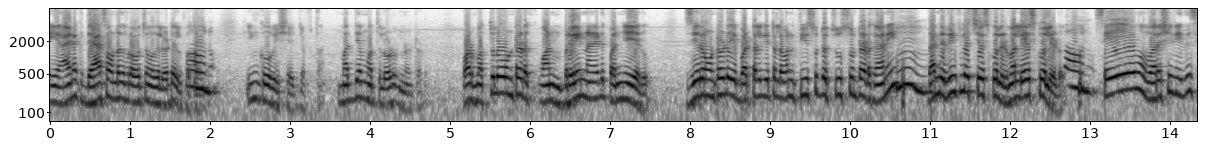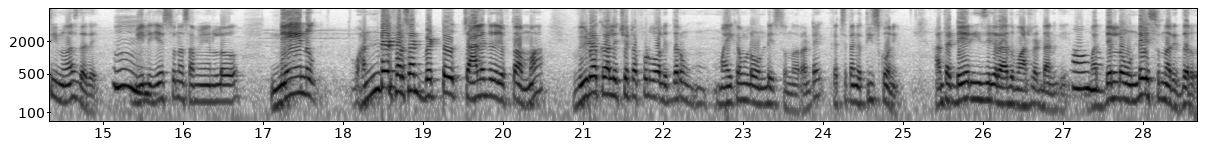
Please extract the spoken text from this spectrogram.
ఈ- ఆయనకు ధ్యాస ఉండదు ప్రపంచం వదిలిపెట్టి వెళ్ళిపోతాడు. అవును. ఇంకో విషయం చెప్తా మద్యం మత్తులోడు ఉంటాడు వాడు మత్తులో ఉంటాడు వాడి బ్రెయిన్ అనేది పని చేయదు. జీరో ఉంటాడు ఈ బట్టలు గిట్టలు అవన్నీ తీసుకుంటే చూస్తుంటాడు కానీ దాన్ని రీప్లేస్ చేసుకోలేడు మళ్ళీ వేసుకోలేడు. సేమ్ వర్షిని ఇది శ్రీనివాస్ అదే. వీళ్ళు చేస్తున్న సమయంలో నేను హండ్రెడ్ పర్సెంట్ బెట్ ఛాలెంజ్గా చెప్తా అమ్మా. వీడియో కాల్ ఇచ్చేటప్పుడు వాళ్ళిద్దరు మైకంలో ఉండి ఇస్తున్నారు అంటే ఖచ్చితంగా తీసుకొని అంత డేర్ ఈజీగా రాదు మాట్లాడడానికి. మధ్యలో ఉండే ఇస్తున్నారు ఇద్దరు.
